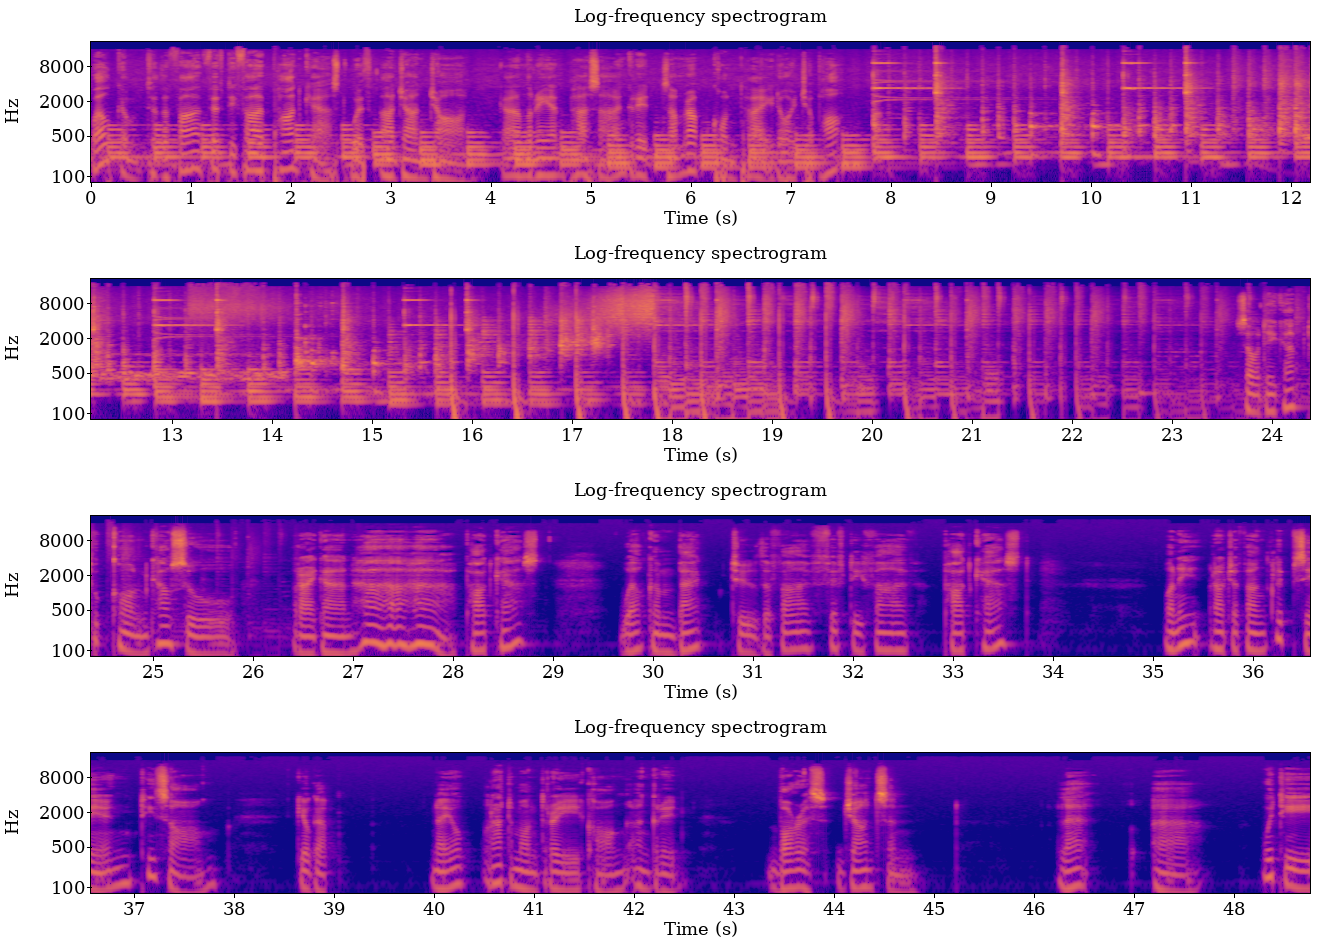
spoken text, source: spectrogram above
Welcome to the 555 podcast with Ajahn John การเรียนภาษาอังกฤษสำหรับคนไทยโดยเฉพาะ สวัสดีครับทุกคนเข้าสู่ รายการ 555 podcast Welcome back to the 555 podcast วันนี้เราจะฟังคลิปเสียงที่สองเกี่ยวกับนายกรัฐมนตรีของอังกฤษ Boris Johnson และวิธี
